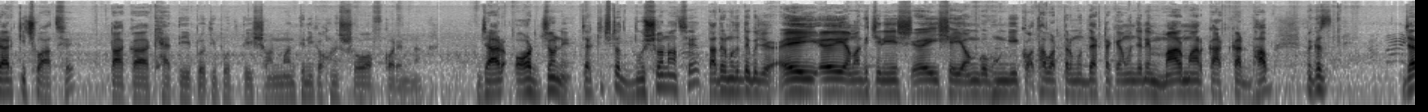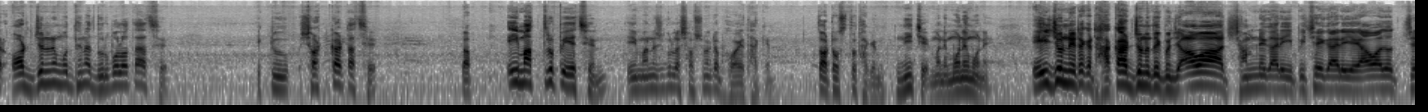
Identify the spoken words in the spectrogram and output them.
যার কিছু আছে, টাকা, খ্যাতি, প্রতিপত্তি, সম্মান তিনি কখনো শো অফ করেন না। যার অর্জনে, যার কিছুটা দূষণ আছে, তাদের মধ্যে দেখবে যে, এই এই, আমাকে চিনিস, এই, সেই অঙ্গভঙ্গি, কথাবার্তার মধ্যে একটা কেমন জানি মার মার, কাট কাট ভাব। বিকজ যার অর্জনের মধ্যে না দুর্বলতা আছে, একটু শর্টকাট আছে, বা এই মাত্র পেয়েছেন, এই মানুষগুলো সবসময় একটা ভয়ে থাকেন, তটস্থ থাকেন, নিচে মানে মনে মনে। এই জন্য এটাকে ঢাকার জন্য দেখবেন যে আওয়াজ, সামনে গাড়ি, পিছে গাড়ি আওয়াজ হচ্ছে,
